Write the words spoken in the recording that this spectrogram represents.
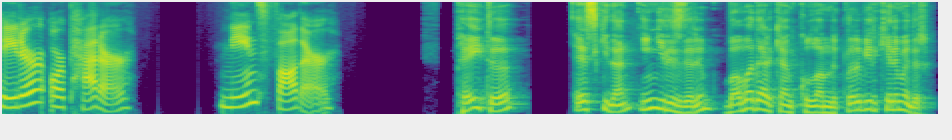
Pater or pater means father. Pater, eskiden İngilizlerin baba derken kullandıkları bir kelimedir.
